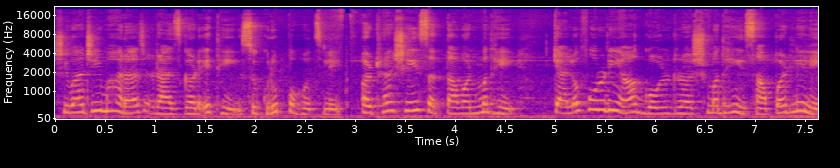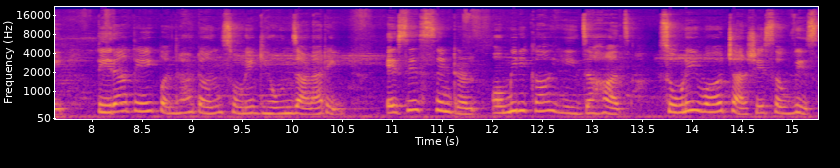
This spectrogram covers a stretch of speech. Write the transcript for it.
शिवाजी महाराज राजगड येथे सुखरूप पोहोचले. अठराशे सत्तावन्नमध्ये कॅलिफोर्निया गोल्ड रशमध्ये सापडलेले तेरा ते पंधरा टन सोने घेऊन जाणारे एस एस सेंट्रल अमेरिका ही जहाज सोने व चारशे सव्वीस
